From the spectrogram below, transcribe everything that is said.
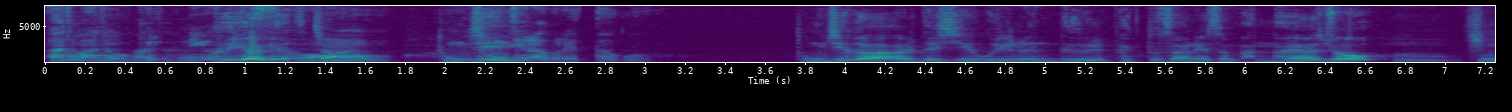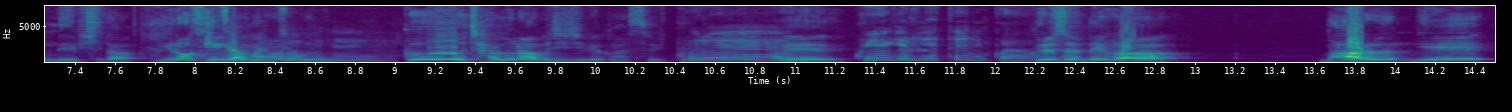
맞아 맞아. 아, 맞아. 그, 그 이야기. 했었잖아요. 어, 동지. 동지라 그랬다고. 동지가 알듯이 우리는 늘 백두산에서 만나야죠. 음. 힘냅시다. 이렇게 이야기를 하는 거예요. 그 작은 아버지 집에 갔을 때. 그래. 예. 그 얘기를 했다니까요. 그래서 내가 말은 예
